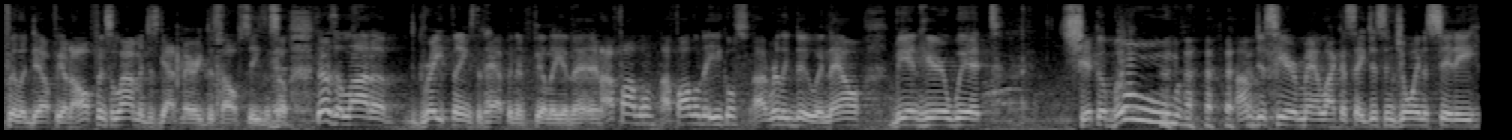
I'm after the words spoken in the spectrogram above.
Philadelphia. The offensive lineman just got married this offseason. Yeah. So there's a lot of great things that happen in Philly, and, and I follow them. I follow the Eagles. I really do. And now being here with Chick-A-Boom! I'm just here, man. Like I say, just enjoying the city,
